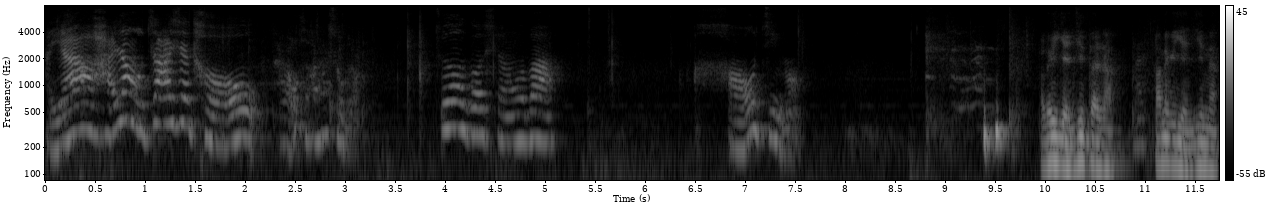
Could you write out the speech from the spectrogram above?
哎呀，还让我扎一下头，好想他受不了。这个行了吧？好紧哦。把那个眼镜戴上，他那个眼镜呢？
